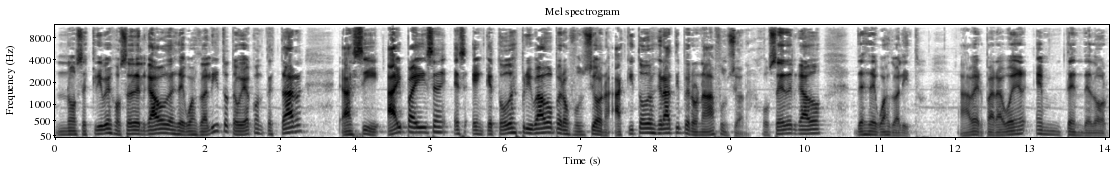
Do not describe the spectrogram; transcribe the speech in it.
nos escribe José Delgado desde Guasdualito, te voy a contestar así, hay países en que todo es privado pero funciona, aquí todo es gratis pero nada funciona. José Delgado desde Guasdualito. A ver, para buen entendedor.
